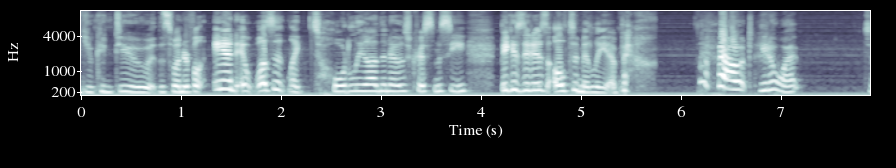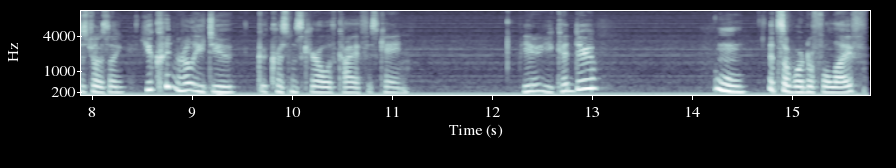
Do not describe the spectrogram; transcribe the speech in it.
you can do this wonderful and it wasn't like totally on the nose christmassy because it is ultimately about about You know what? Just really saying, you couldn't really do a Christmas Carol with Ciaphas Cain. You you could do. Hmm. It's a Wonderful Life.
